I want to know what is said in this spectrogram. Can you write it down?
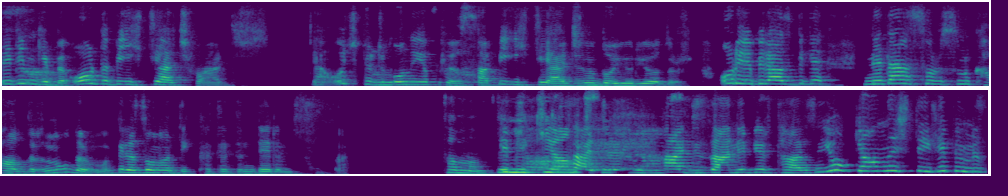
dediğim gibi orada bir ihtiyaç vardır. Yani o çocuk onu yapıyorsa bir ihtiyacını doyuruyordur. Oraya biraz bir de neden sorusunu kaldırın olur mu? Biraz ona dikkat edin derim size. Tamam. Demek ki yanlış sadece. Nacizane bir tarzı. Yok yanlış değil. Hepimiz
